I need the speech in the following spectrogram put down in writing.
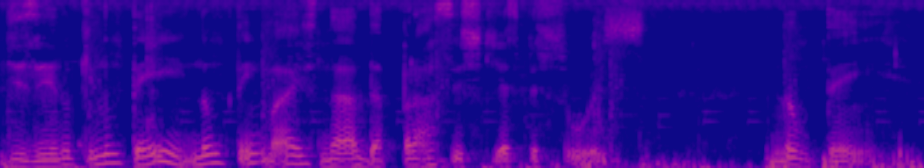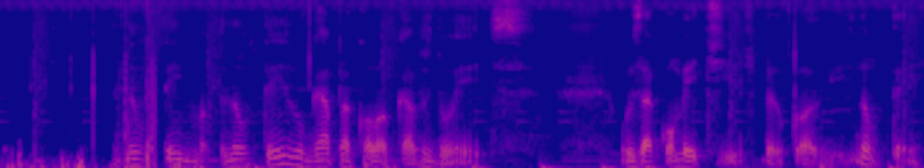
dizendo que não tem, não tem mais nada para assistir as pessoas, não tem, não tem, não tem lugar para colocar os doentes, os acometidos pelo Covid, não tem.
